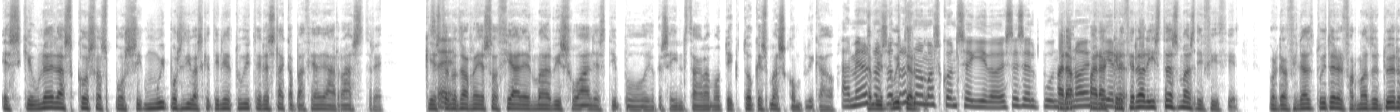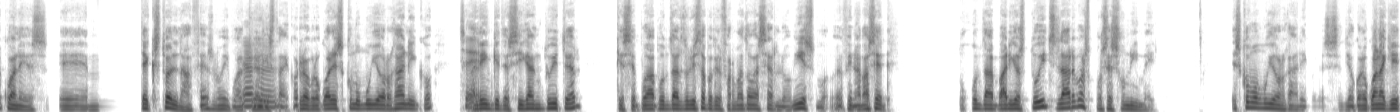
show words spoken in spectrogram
es que una de las cosas posi- muy positivas que tiene Twitter es la capacidad de arrastre. Que esto Sí. en otras redes sociales más visuales, tipo, yo que sé, Instagram o TikTok, es más complicado. Al menos También nosotros Twitter- no hemos conseguido, ese es el punto, Para, ¿no? para Decir, crecer la lista es más difícil, porque al final Twitter, el formato de Twitter, ¿cuál es? Eh, texto, enlaces, ¿no? Igual que la lista de correo, con lo cual es como muy orgánico. sí, Alguien que te siga en Twitter, que se pueda apuntar a tu lista, porque el formato va a ser lo mismo. Al final va a ser, tú juntas varios tweets largos, pues es un email. Es como muy orgánico en ese sentido. Con lo cual aquí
